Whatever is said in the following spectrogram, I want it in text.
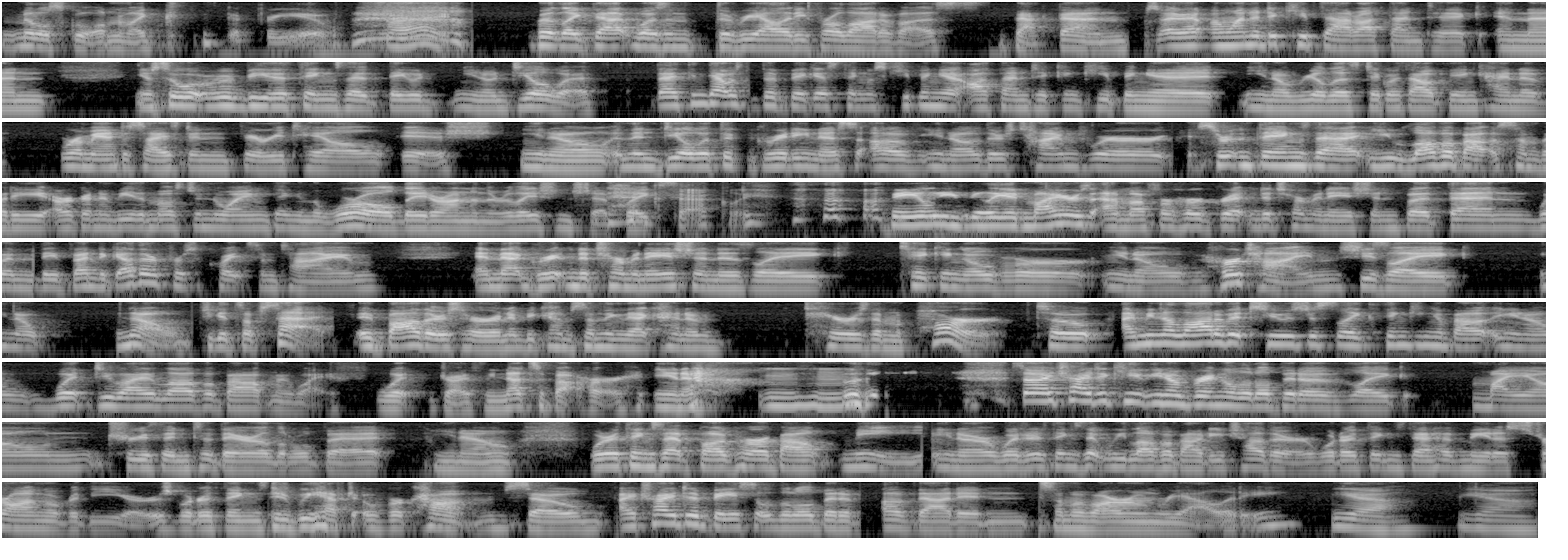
middle school and i'm like good for you. Right. But like that wasn't the reality for a lot of us back then. So I, I wanted to keep that authentic and then you know so what would be the things that they would you know deal with i think that was the biggest thing was keeping it authentic and keeping it you know realistic without being kind of romanticized and fairy tale ish, you know, and then deal with the grittiness of, you know, there's times where certain things that you love about somebody are going to be the most annoying thing in the world later on in the relationship. Like, exactly. Bailey really admires Emma for her grit and determination. But then when they've been together for quite some time, and that grit and determination is like, taking over, you know, her time, she's like, you know, no, she gets upset. It bothers her and it becomes something that kind of tears them apart. So, I mean, a lot of it too is just like thinking about, you know, what do I love about my wife? What drives me nuts about her, you know? Mm-hmm. so I tried to keep, you know, bring a little bit of like my own truth into there a little bit you know? What are things that bug her about me? You know what are things that we love about each other? What are things that have made us strong over the years? What are things did we have to overcome? So i tried to base a little bit of, of that in some of our own reality. Yeah yeah.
